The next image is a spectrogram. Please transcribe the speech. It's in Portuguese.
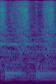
Música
